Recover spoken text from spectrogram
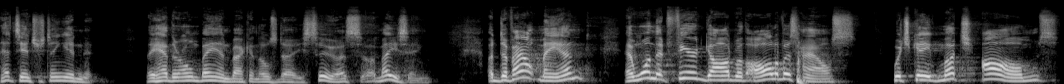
That's interesting, isn't it? They had their own band back in those days, too. That's amazing. A devout man, and one that feared God with all of his house, which gave much alms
